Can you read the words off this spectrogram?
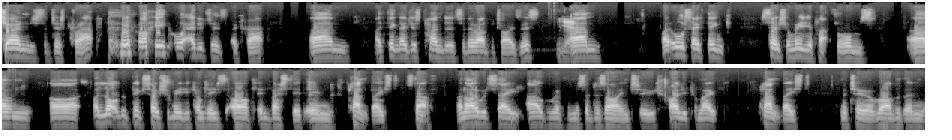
journalists are just crap, right? Or editors are crap. Um, I think they just pander to their advertisers. Yeah. Um, I also think social media platforms um, are a lot of the big social media companies are invested in plant based stuff. And I would say algorithms are designed to highly promote plant based material rather than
